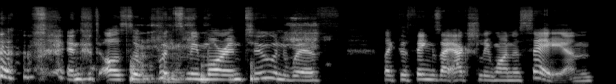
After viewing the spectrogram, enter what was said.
and it also puts me more in tune with like the things i actually want to say and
